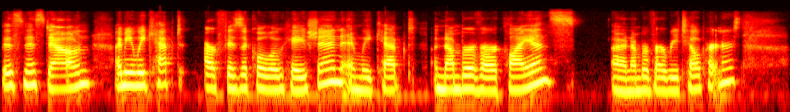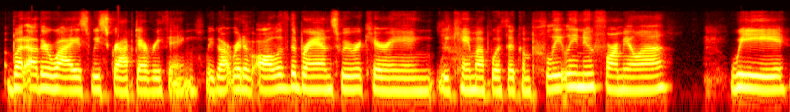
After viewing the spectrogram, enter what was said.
business down. I mean, we kept our physical location and we kept a number of our clients, a number of our retail partners but otherwise we scrapped everything. We got rid of all of the brands we were carrying. We came up with a completely new formula. We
